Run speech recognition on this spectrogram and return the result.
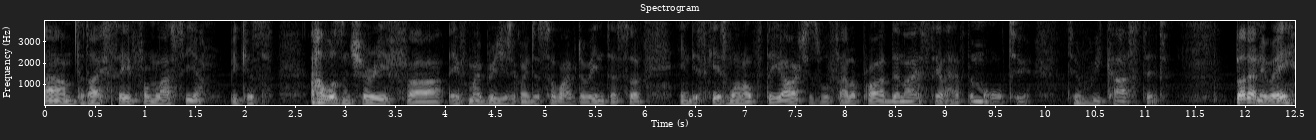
um, that I saved from last year because I wasn't sure if uh, if my bridge is going to survive the winter. So in this case, one of the arches will fall apart. Then I still have the mold to to recast it. But anyway,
